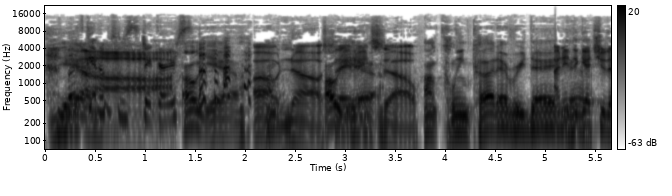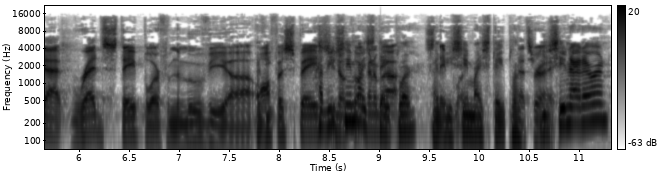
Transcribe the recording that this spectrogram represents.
hate, Let's get yeah. him some stickers. Oh yeah. Oh no! Oh it yeah. ain't so. I'm clean cut every day. I need to get you that red stapler from the movie uh, Office Space. Have you, know seen my I'm talking stapler? about? Have you seen my stapler? That's right. You seen that, Aaron?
